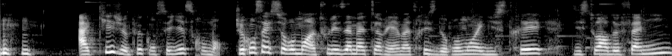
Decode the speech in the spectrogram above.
à qui je peux conseiller ce roman? Je conseille ce roman à tous les amateurs et amatrices de romans illustrés, d'histoires de famille,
